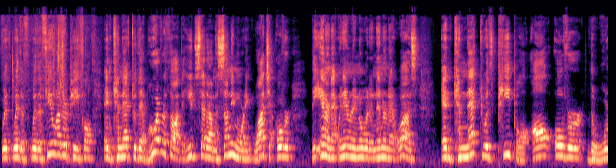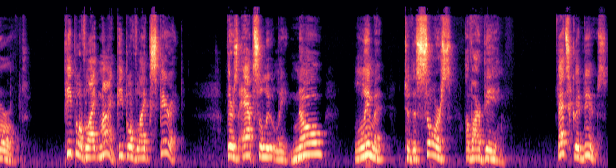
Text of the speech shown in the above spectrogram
with, with, a, with a few other people and connect with them. Whoever thought that you'd sit on a Sunday morning, watch over the internet, we didn't really know what an internet was, and connect with people all over the world. People of like mind, people of like spirit. There's absolutely no limit to the source of our being. That's good news.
